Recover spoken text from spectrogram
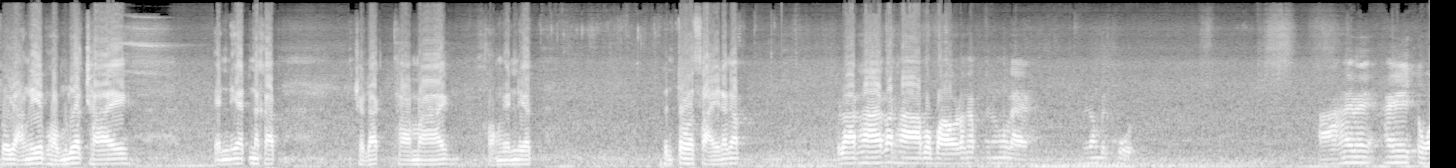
ตัวอย่างนี้ผมเลือกใช้ NS นะครับเชลแลกทาไม้ของ NS เป็นตัวใสนะครับ เวลาทาก็ทาเบาๆแล้วครับ ไม่ต้องแรง ไม่ต้องไปขูด ทาให้ให้ตัว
